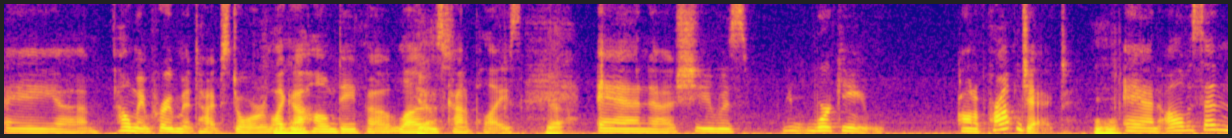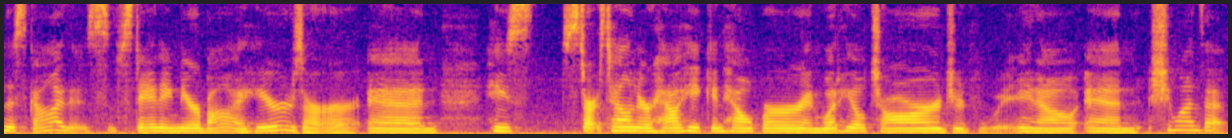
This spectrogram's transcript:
a um, home improvement type store, like a Mhm. Home Depot, Lowe's Yes. kind of place. Yeah. And uh, she was working on a project. Mhm. And all of a sudden, this guy that's standing nearby hears her and he starts telling her how he can help her and what he'll charge, or, you know, and she winds up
